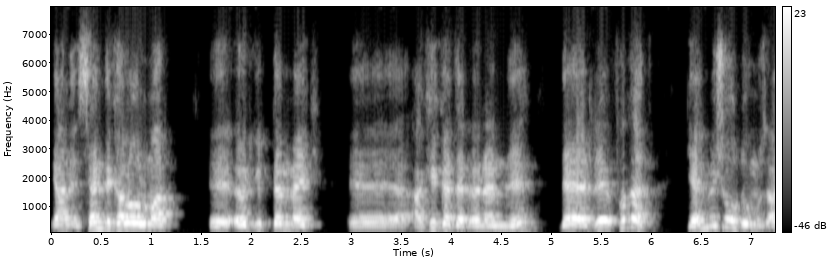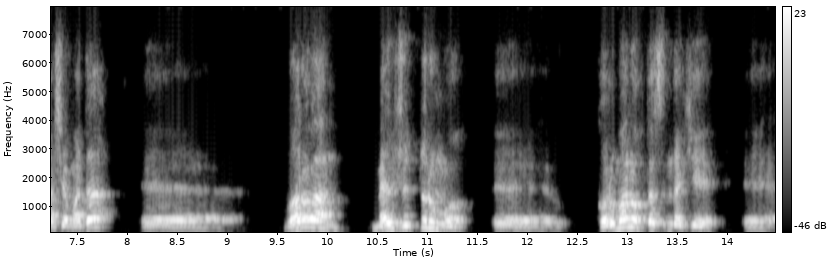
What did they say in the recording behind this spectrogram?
yani sendikal olmak, e, örgütlenmek e, hakikaten önemli, değerli. Fakat gelmiş olduğumuz aşamada e, var olan mevcut durumu e, koruma noktasındaki e,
